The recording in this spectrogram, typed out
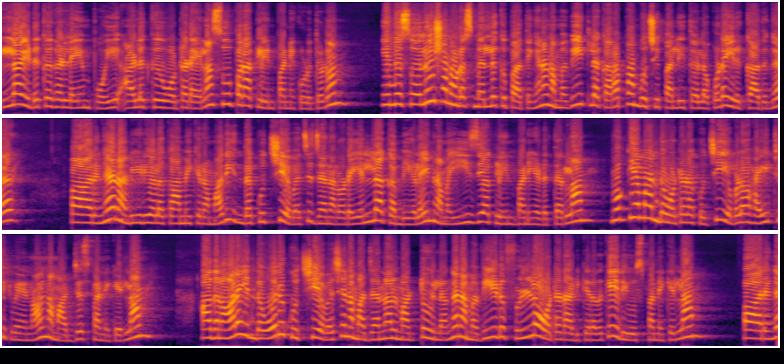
எல்லா இடுக்குகள்லையும் போய் அழுக்கு ஒட்டடையெல்லாம் சூப்பராக க்ளீன் பண்ணி கொடுத்துடும். இந்த சொல்யூஷனோட ஸ்மெல்லுக்கு பார்த்தீங்கன்னா நம்ம வீட்டில் கரப்பாம்பூச்சி பள்ளி தொல்லை கூட இருக்காதுங்க. பாருங்க நான் வீடியோல காமிக்கிற மாதிரி இந்த குச்சியை வச்சு ஜன்னலோட எல்லா கம்பிகளையும் நம்ம ஈஸியாக க்ளீன் பண்ணி எடுத்துடலாம். முக்கியமாக இந்த ஒட்டடை குச்சி எவ்வளோ ஹைட்டுக்கு வேணாலும் நம்ம அட்ஜஸ்ட் பண்ணிக்கிடலாம். அதனால இந்த ஒரு குச்சியை வச்சு நம்ம ஜன்னல் மட்டும் இல்லைங்க நம்ம வீடு ஃபுல்லா ஒட்டடை அடிக்கிறதுக்கு இது யூஸ் பண்ணிக்கலாம். பாருங்க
